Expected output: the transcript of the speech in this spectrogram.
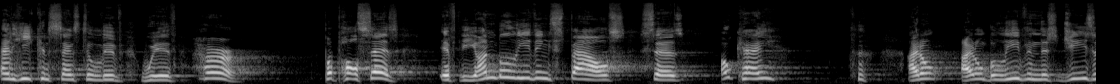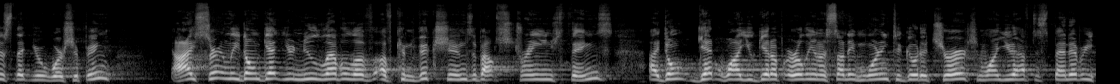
and he consents to live with her. But Paul says, if the unbelieving spouse says, okay, I don't, I don't believe in this Jesus that you're worshiping. I certainly don't get your new level of, of convictions about strange things. I don't get why you get up early on a Sunday morning to go to church and why you have to spend every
